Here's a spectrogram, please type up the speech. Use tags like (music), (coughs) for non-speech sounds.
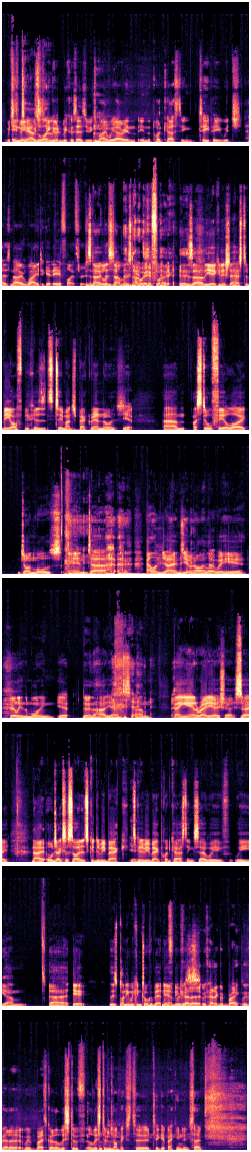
Which In been, which has Townsville been good because, as you explained, we are in, in the podcasting teepee, which has no way to get airflow through. There's So the no, of there's no, there's no airflow. There's, uh, the air conditioner has to be off because it's too much background noise. yeah. Um, I still feel like John Laws and uh, (laughs) Alan Jones, you and I, like we're here early in the morning Yeah. doing the hard yards, um, (laughs) banging out a radio show. So, no, all jokes aside, it's good to be back. It's Yeah. good to be back podcasting. So we've we um, uh, yeah, there's plenty we can talk about now We've, we've because had a we've had a good break. We've had a we've both got a list of a list of topics to, to get back into. So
